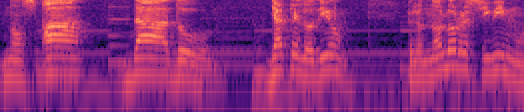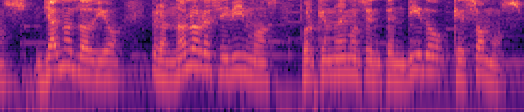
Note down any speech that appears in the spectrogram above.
nos ha dado. Ya te lo dio pero no lo recibimos, ya nos lo dio, pero no lo recibimos porque no hemos entendido qué somos,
